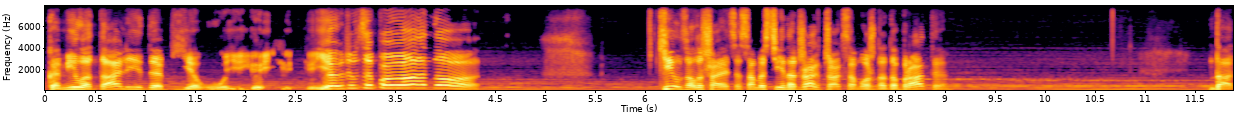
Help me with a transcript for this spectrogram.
Каміла далі йде б'є. Ой-ой-ой, як же все погано! Кіл залишається самостійно Джак, Джакса можна добрати. Да,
